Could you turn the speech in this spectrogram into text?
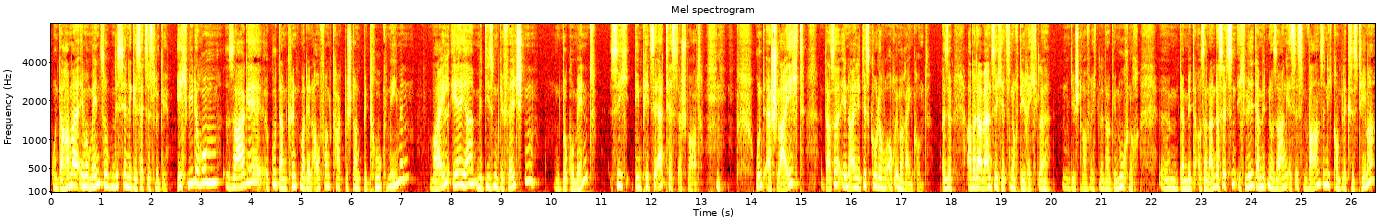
Und da haben wir im Moment so ein bisschen eine Gesetzeslücke. Ich wiederum sage, gut, dann könnte man den Auffangtagbestand Betrug nehmen, weil er ja mit diesem gefälschten Dokument sich den PCR-Test erspart. und erschleicht, dass er in eine Disco oder wo auch immer reinkommt. Also, aber da werden sich jetzt noch die Rechtler, die Strafrechtler da genug noch ähm, damit auseinandersetzen. Ich will damit nur sagen, es ist ein wahnsinnig komplexes Thema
